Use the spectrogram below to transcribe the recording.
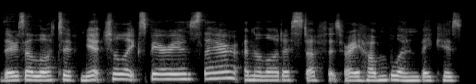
there's a lot of mutual experience there and a lot of stuff that's very humbling because,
